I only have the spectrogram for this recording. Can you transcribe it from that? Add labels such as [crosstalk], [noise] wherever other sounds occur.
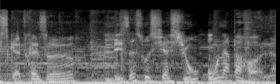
Jusqu'à 13h, les associations ont la parole.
